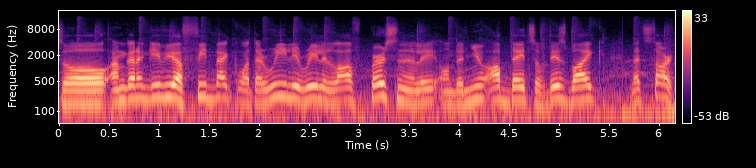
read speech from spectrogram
So I'm gonna give you a feedback what I really, really love personally on the new updates of this bike. Let's start.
